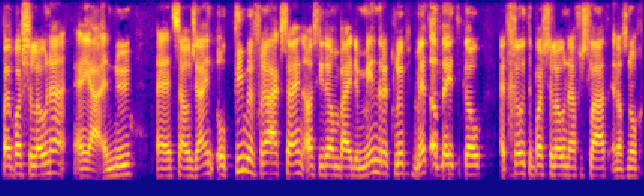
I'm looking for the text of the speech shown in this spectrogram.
bij Barcelona. En ja, en nu, uh, het zou zijn ultieme wraak zijn als hij dan bij de mindere club met Atletico het grote Barcelona verslaat en alsnog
